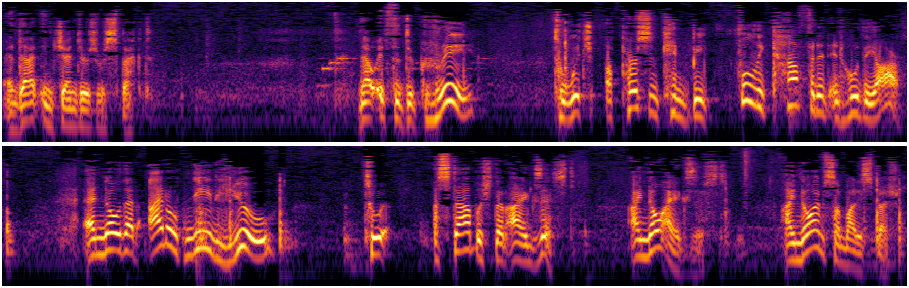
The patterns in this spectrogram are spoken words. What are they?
And that engenders respect. Now, it's the degree to which a person can be fully confident in who they are and know that I don't need you to establish that I exist. I know I exist. I know I'm somebody special.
